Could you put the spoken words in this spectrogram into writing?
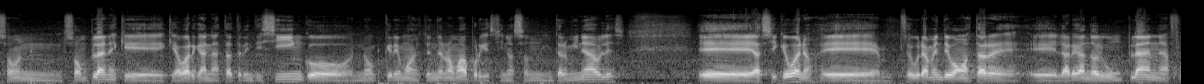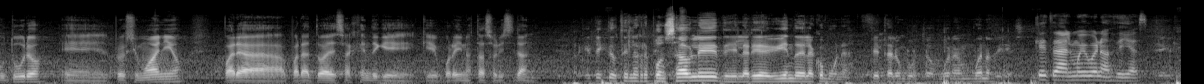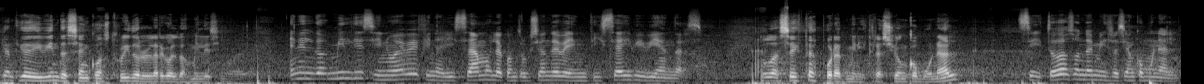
son, son planes que, abarcan hasta 35, no queremos extendernos más porque si no son interminables. Eh, así que bueno, eh, seguramente vamos a estar largando algún plan a futuro el próximo año para, toda esa gente que, por ahí nos está solicitando. Arquitecta, usted es la responsable del área de vivienda de la comuna. ¿Qué tal? Un gusto. buenos días. ¿Qué tal? Muy buenos días. ¿Qué cantidad de viviendas se han construido a lo largo del 2019? En el 2019 finalizamos la construcción de 26 viviendas. ¿Todas estas por administración comunal? Sí, todas son de administración comunal.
